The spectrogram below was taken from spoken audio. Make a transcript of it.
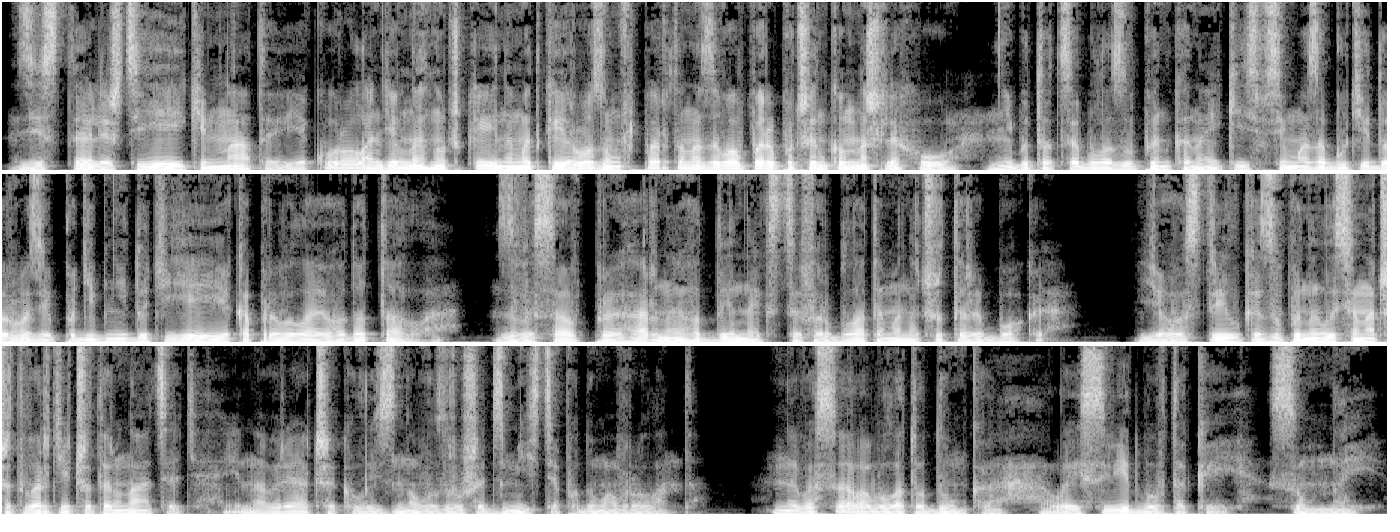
Зі стелі ж цієї кімнати, яку Роландів негнучкий, немиткий розум вперто називав перепочинком на шляху, нібито це була зупинка на якійсь всіма забутій дорозі, подібній до тієї, яка привела його до Талла, звисав пригарний годинник з циферблатами на чотири боки. Його стрілки зупинилися на четвертій чотирнадцять і навряд чи колись знову зрушать з місця, подумав Роланд. Невесела була то думка, але й світ був такий сумний.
